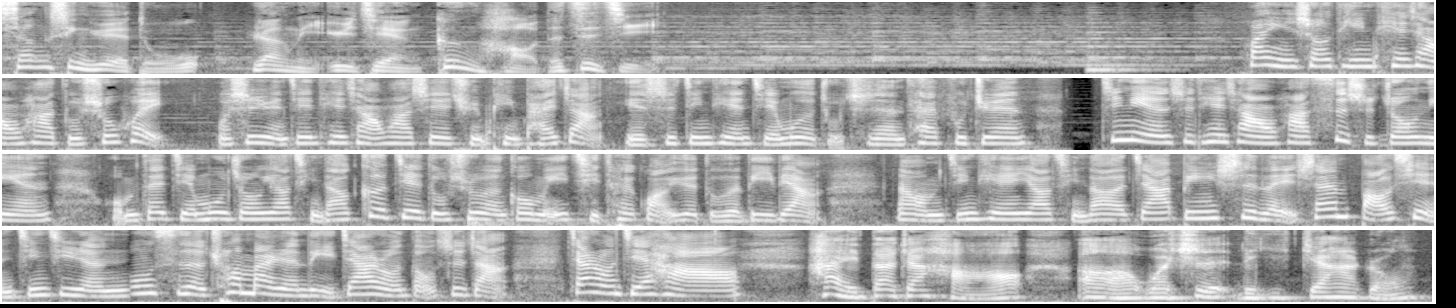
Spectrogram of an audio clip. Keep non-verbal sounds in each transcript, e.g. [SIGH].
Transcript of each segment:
相信阅读，让你遇见更好的自己。欢迎收听天下文化读书会，我是远见天下文化事业群品牌长，也是今天节目的主持人蔡富娟。今年是天下文化四十周年，我们在节目中邀请到各界读书人，跟我们一起推广阅读的力量。那我们今天邀请到的嘉宾是磊山保险经纪人公司的创办人李嘉荣董事长，嘉荣姐好。嗨，大家好，呃，我是李嘉荣。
